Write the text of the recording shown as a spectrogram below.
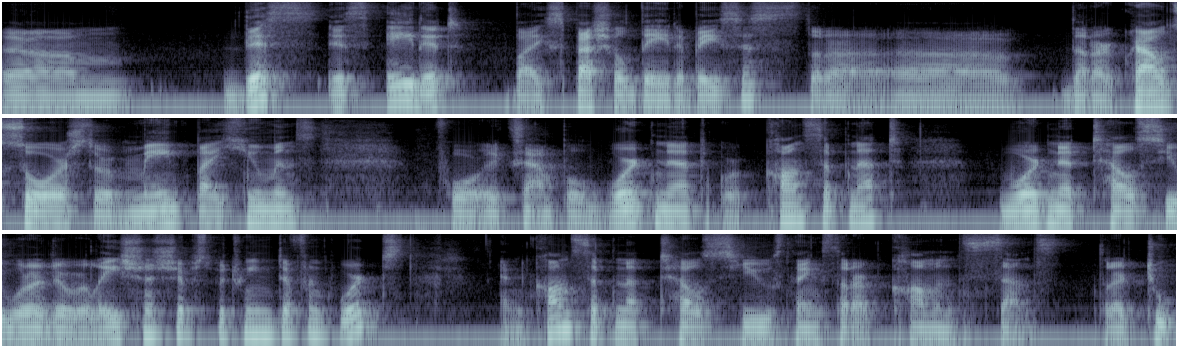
um, this is aided by special databases that are uh, that are crowdsourced or made by humans. For example, WordNet or ConceptNet. WordNet tells you what are the relationships between different words, and ConceptNet tells you things that are common sense, that are too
